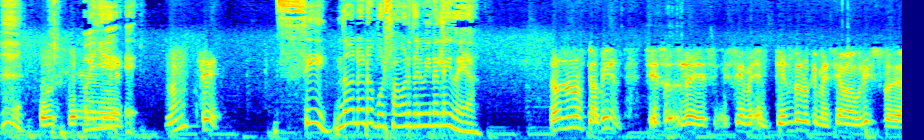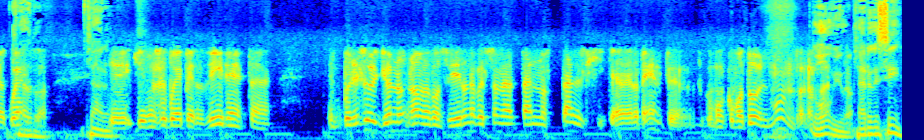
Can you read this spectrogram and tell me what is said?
Entonces, Oye, eh, ¿Mm? sí. Sí, no, no, no, por favor, termina la idea. No, no, no, está bien. eso, entiendo lo que me decía Mauricio, estoy de acuerdo. Claro. que no se puede perder en esta por eso yo no, me considero una persona tan nostálgica de repente, como, como todo el mundo. Obvio, claro que sí.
